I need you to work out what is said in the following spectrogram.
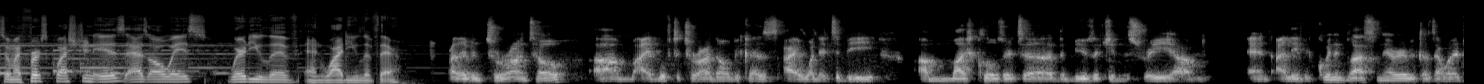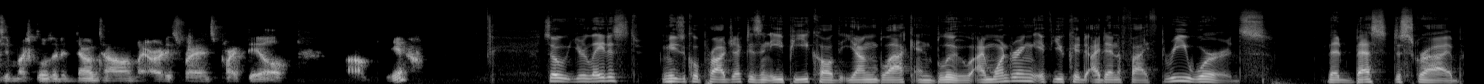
So, my first question is, as always, where do you live and why do you live there? I live in Toronto. Um, I moved to Toronto because I wanted to be um, much closer to the music industry. Um, and I live in Queen and Gladstone area because I wanted to be much closer to downtown, my artist friends, Parkdale. Um, yeah. So your latest musical project is an EP called Young Black and Blue. I'm wondering if you could identify three words that best describe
